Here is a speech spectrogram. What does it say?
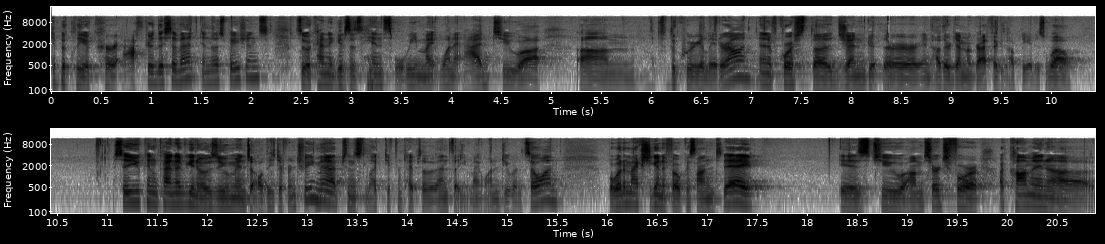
typically occur after this event in those patients. So it kind of gives us hints what we might want to add to, uh, um, to the query later on. And of course, the gender and other demographics update as well. So you can kind of, you know, zoom into all these different tree maps and select different types of events that you might want to do and so on. But what I'm actually going to focus on today is to um, search for a common uh,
